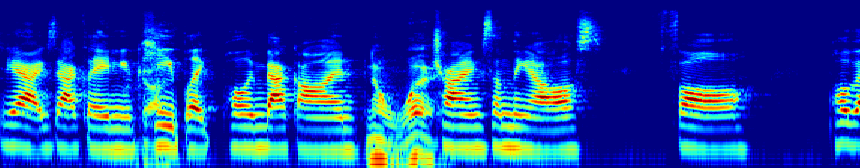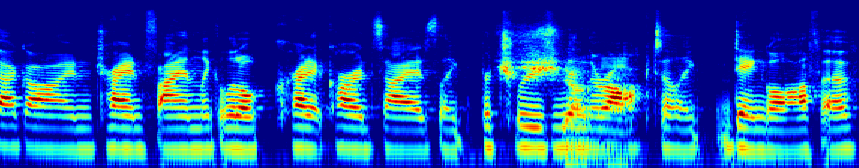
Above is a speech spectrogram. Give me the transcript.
Yeah, exactly, and you keep like pulling back on. No way. trying something else, fall, pull back on, try and find like a little credit card size like protrusion Shut in the up. rock to like dangle off of.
